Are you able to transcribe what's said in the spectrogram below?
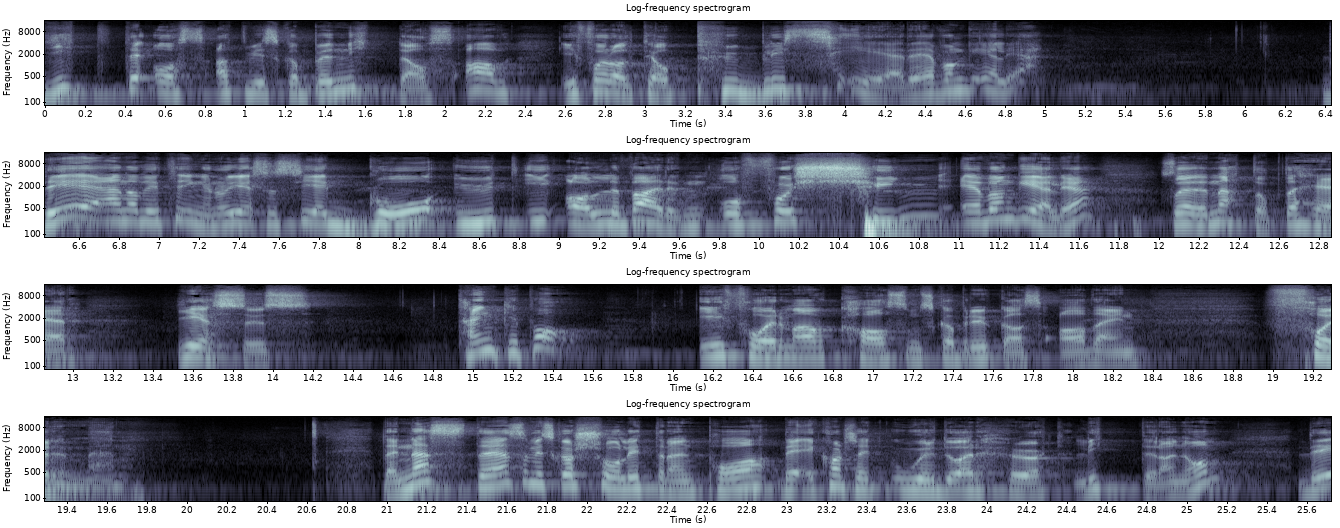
gitt til oss at vi skal benytte oss av i forhold til å publisere evangeliet. Det er en av de tingene Når Jesus sier 'gå ut i all verden og forkynn evangeliet', så er det nettopp det her Jesus tenker på, i form av hva som skal brukes av den formen. Det neste som vi skal se litt på, det er kanskje et ord du har hørt litt om. Det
